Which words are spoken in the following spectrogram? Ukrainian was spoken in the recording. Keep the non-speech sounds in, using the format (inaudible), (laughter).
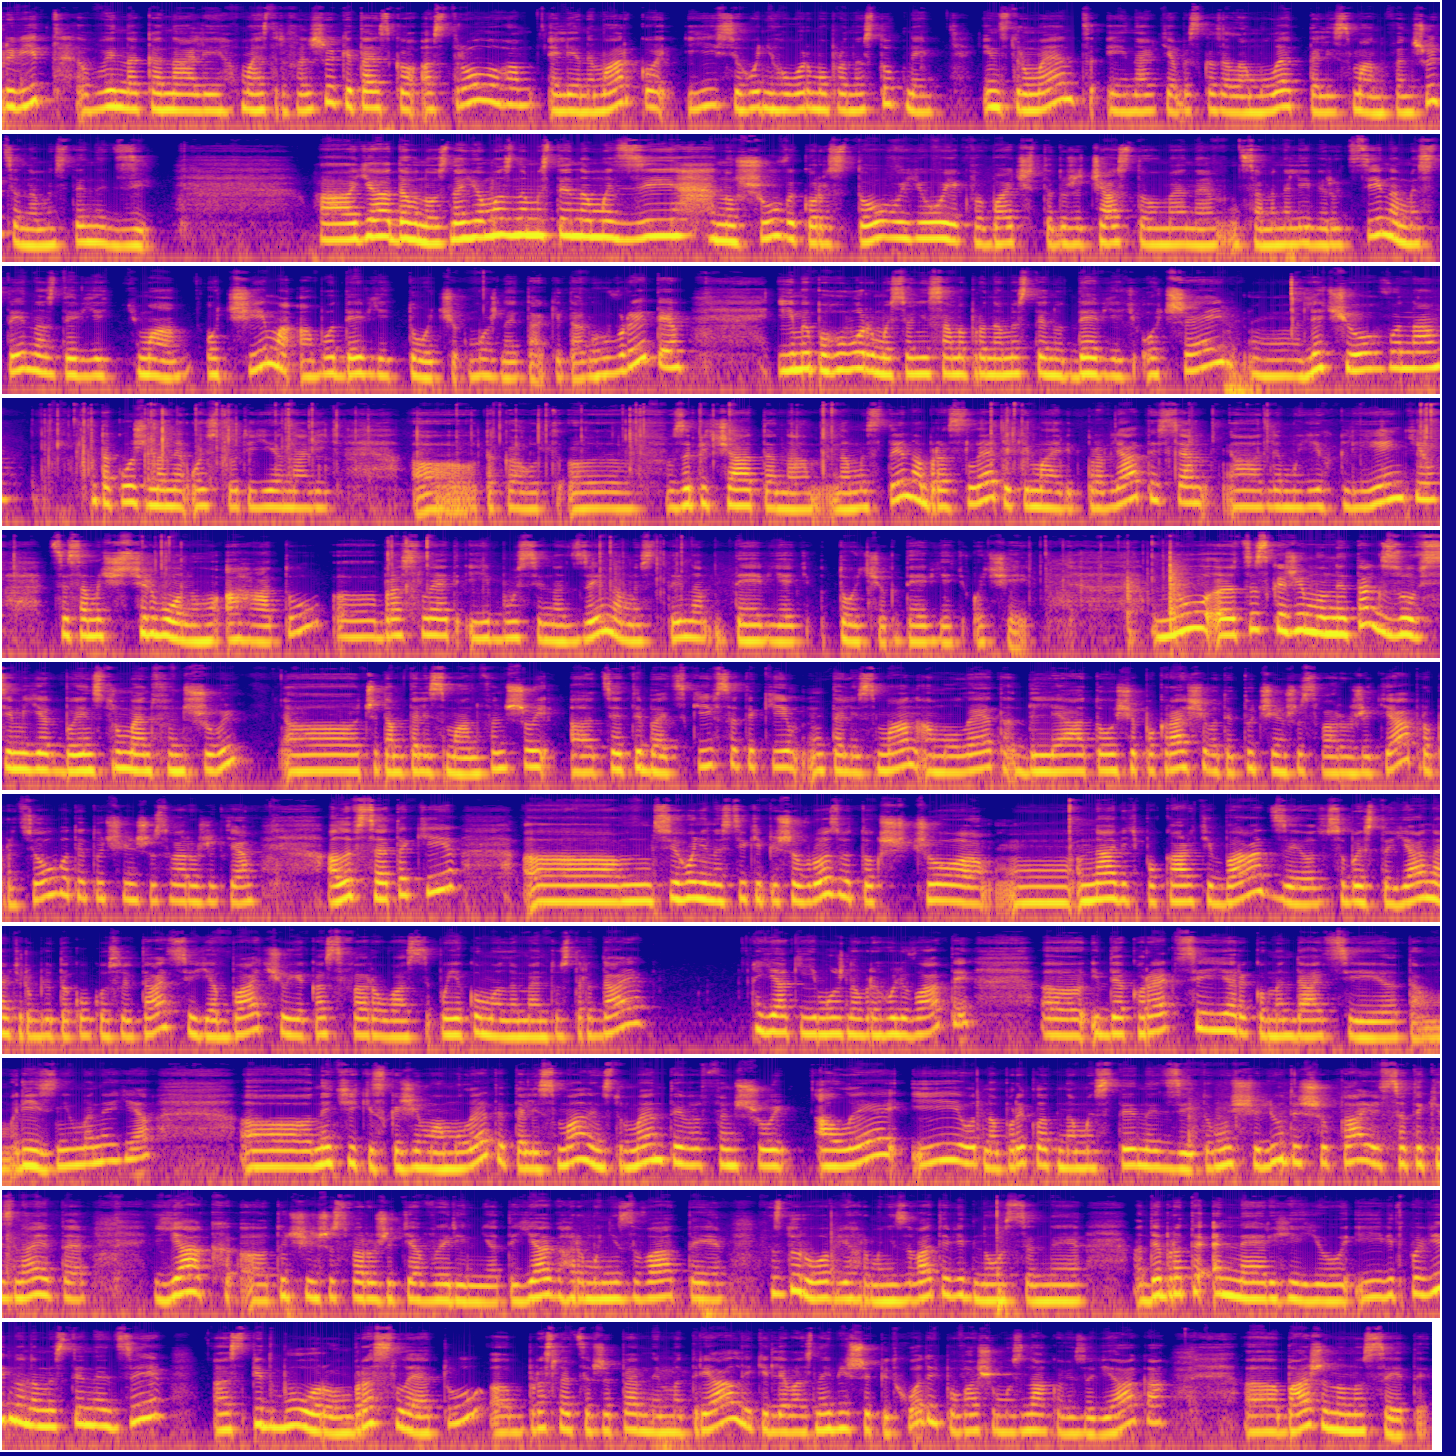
Привіт! Ви на каналі майстра феншуй китайського астролога Еліни Марко. І сьогодні говоримо про наступний інструмент, і навіть я би сказала, амулет талісман феншуй це намистини дзі. Я давно знайома з намистинами дзі, ношу, використовую. Як ви бачите, дуже часто у мене саме на лівій руці намистина з дев'ятьма очима або дев'ять точок. Можна і так, і так говорити. І ми поговоримо сьогодні саме про намистину 9 очей. Для чого вона? Також в мене ось тут є навіть а, така от а, запечатана намистина, браслет, який має відправлятися а, для моїх клієнтів. Це саме з червоного агату а, браслет і бусіна дзи, намистина 9 точок, 9 очей. Ну, е, це, скажімо, не так зовсім якби інструмент феншуй чи там талісман феншуй. Це тибетський все-таки талісман, амулет для того, щоб покращувати ту чи іншу сферу життя, пропрацьовувати ту чи іншу сферу життя. Але все-таки сьогодні настільки пішов розвиток, що навіть по карті Бадзи, особисто я навіть роблю таку консультацію, я бачу, яка сфера у вас по якому елементу страдає. Як її можна врегулювати, Е, іде корекція, рекомендації там різні в мене є. Е, Не тільки, скажімо, амулети, талісмани, інструменти феншуй, але і, от, наприклад, намистини дзі. Тому що люди шукають все-таки, знаєте, як е, ту чи іншу сферу життя вирівняти, як гармонізувати здоров'я, гармонізувати відносини, де брати енергію. І відповідно намистини дзі а, з підбором браслету. Браслет це вже певний матеріал, який для вас найбільше підходить по вашому знакові зодіака, бажано носити.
